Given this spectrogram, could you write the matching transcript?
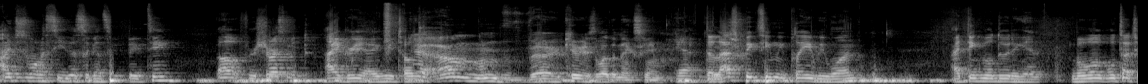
I just want to see this against a big team. Oh, for sure. Trust me. I agree. I agree totally. Yeah. Yeah, I'm, I'm very curious about the next game. Yeah, the Which- last big team we played, we won. I think we'll do it again. But we'll, we'll touch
